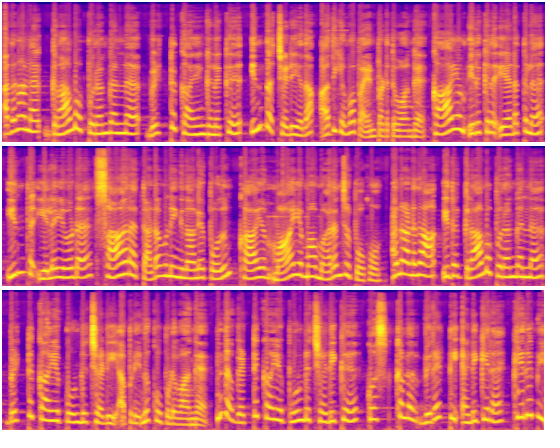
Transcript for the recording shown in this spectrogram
அதனால கிராமப்புறங்கள்ல வெட்டு காயங்களுக்கு இந்த செடியை தான் அதிகமா பயன்படுத்துவாங்க. காயம் இருக்கிற இடத்துல இந்த இலையோட சார தடவுனீங்கனாலே போதும் காயம் மாயமா மறைஞ்சு போகும். அதனாலதான் இத கிராமப்புறங்கள்ல வெட்டுக்காய பூண்டு செடி அப்படின்னு கூப்பிடுவாங்க. வெட்டுக்காய பூண்டு செடிக்கு கொசுக்களை விரட்டி அடிக்கிற கிருமி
